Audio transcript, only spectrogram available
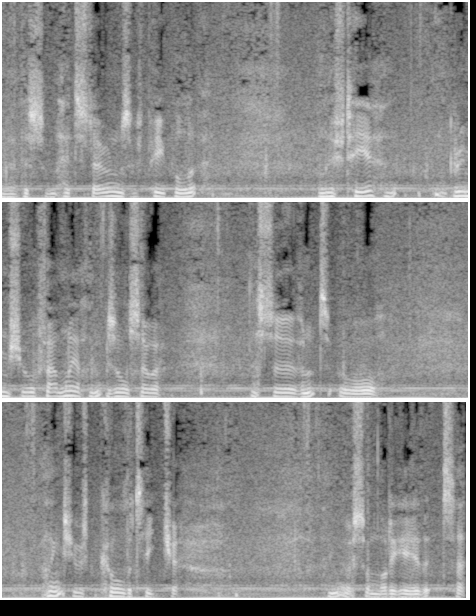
Where there's some headstones of people that lived here. The Grimshaw family. I think there's also a, a servant, or I think she was called a teacher. I think there was somebody here that uh,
